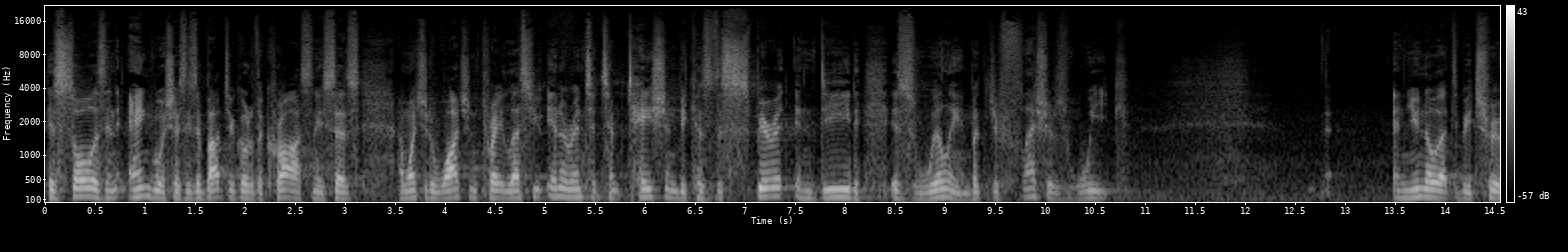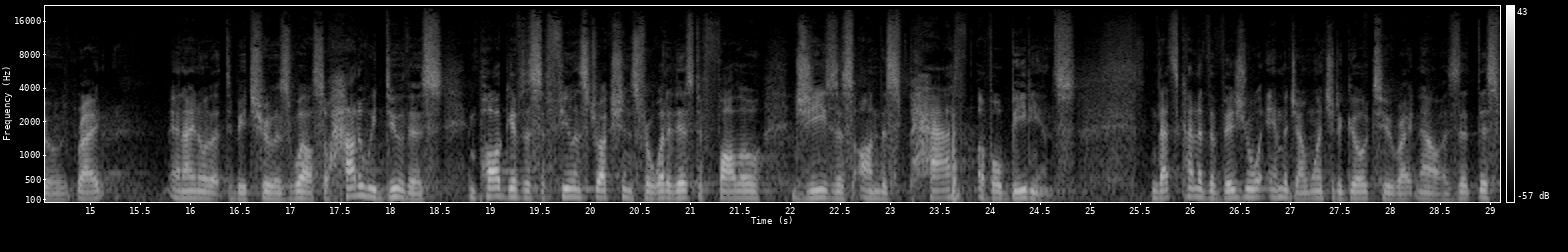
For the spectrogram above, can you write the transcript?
his soul is in anguish as he's about to go to the cross. And he says, I want you to watch and pray lest you enter into temptation because the spirit indeed is willing, but your flesh is weak. And you know that to be true, right? And I know that to be true as well. So, how do we do this? And Paul gives us a few instructions for what it is to follow Jesus on this path of obedience. And that's kind of the visual image I want you to go to right now is that this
